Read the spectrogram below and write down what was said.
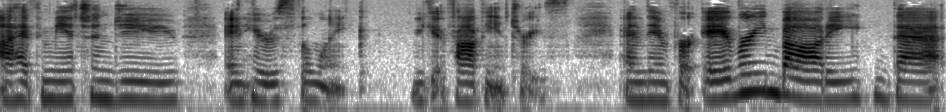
I have mentioned you, and here's the link. You get five entries. And then for everybody that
